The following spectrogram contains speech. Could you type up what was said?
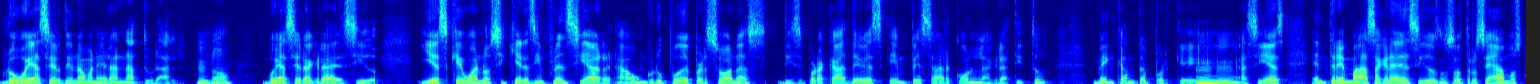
lo voy a hacer de una manera natural, ¿no? Voy a ser agradecido. Y es que, bueno, si quieres influenciar a un grupo de personas, dice por acá, debes empezar con la gratitud. Me encanta porque así es. Entre más agradecidos nosotros seamos,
